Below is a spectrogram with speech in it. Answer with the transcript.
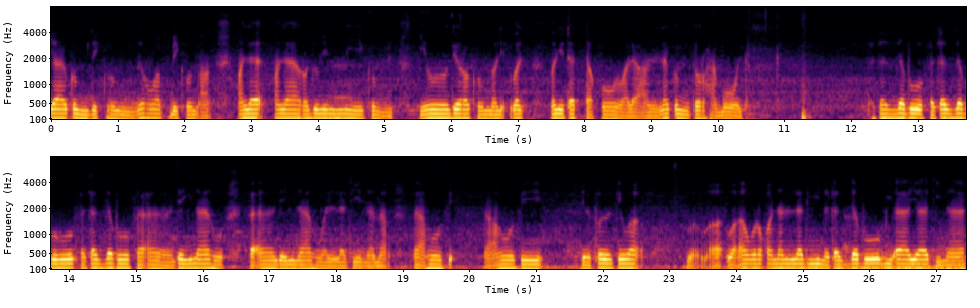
جاءكم ذكر من ربكم على على رجل منكم ينذركم ولتتقوا ولعلكم ترحمون. فكذبوا فكذبوا فكذبوا فأنجيناه فأنجيناه والذين معه في معه في الفلك وأغرقنا الذين كذبوا بآياتنا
